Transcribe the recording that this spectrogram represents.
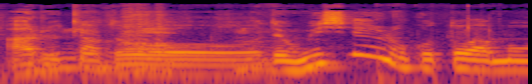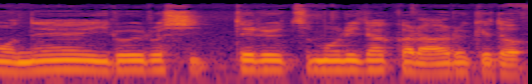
あるけど、ね。うん。でもミシェルのことはもうねいろいろ知ってるつもりだからあるけど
